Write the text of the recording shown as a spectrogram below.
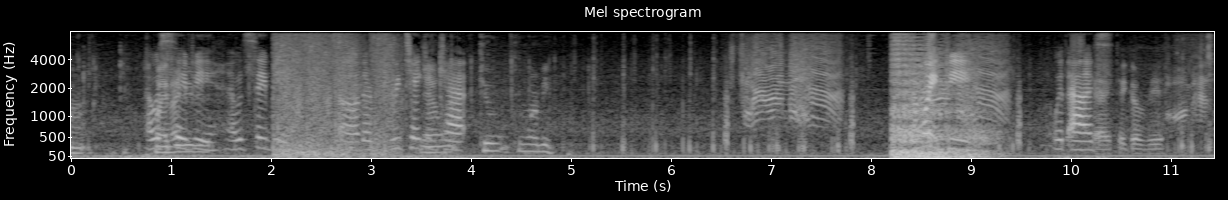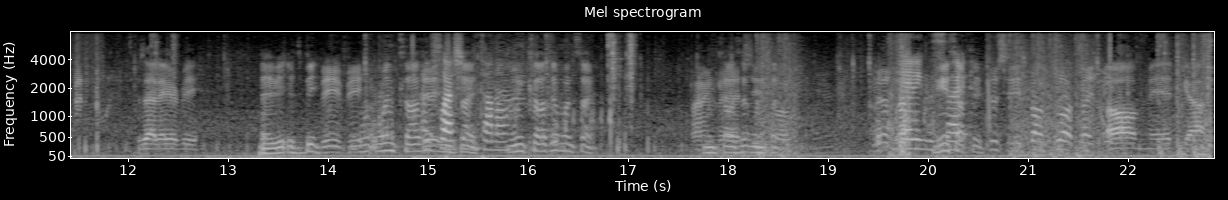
I would say maybe- B. I would say B. Oh, they're retaking Yeah, cat. two more B. I'm going B with Alex. Okay, take over B. Is that A or B? Maybe it's B. B, B. One, one closet, I'm one flashing side. tunnel. One closet, one side. I'm One closet, one side. Nading the side. update. Tous, ils spawn tout outside B. Oh, mid got me.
